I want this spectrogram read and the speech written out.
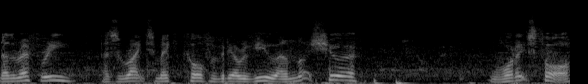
Now the referee has the right to make a call for video review, and I'm not sure what it's for.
